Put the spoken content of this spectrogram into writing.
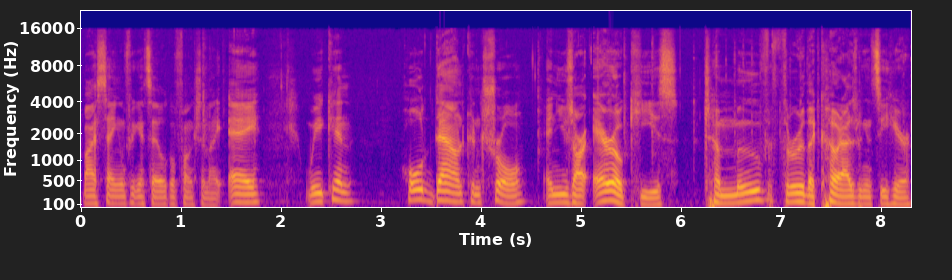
by saying if we can say local function like a, we can hold down control and use our arrow keys to move through the code as we can see here.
